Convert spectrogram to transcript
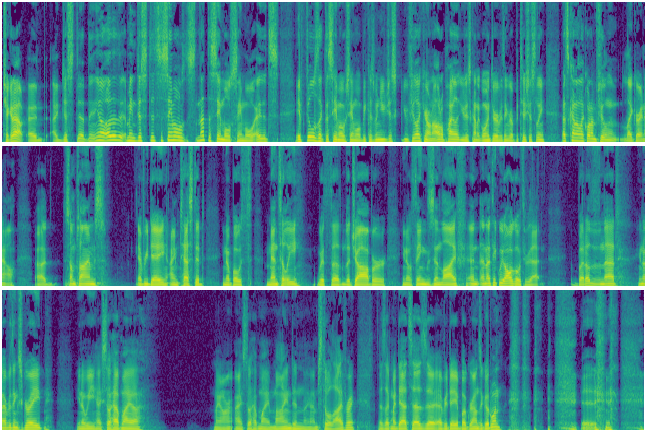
check it out. And I just uh, you know, other than, I mean, just it's the same old. It's not the same old, same old. It's it feels like the same old, same old because when you just you feel like you're on autopilot, you're just kind of going through everything repetitiously. That's kind of like what I'm feeling like right now. Uh, sometimes every day I'm tested, you know, both mentally with uh, the job or you know things in life, and and I think we all go through that. But other than that, you know, everything's great. You know, we I still have my uh my arm, I still have my mind, and I'm still alive, right? As like my dad says, uh, every day above ground's a good one. yeah.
